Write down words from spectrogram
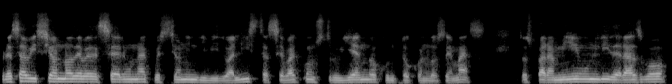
Pero esa visión no debe de ser una cuestión individualista, se va construyendo junto con los demás. Entonces, para mí un liderazgo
